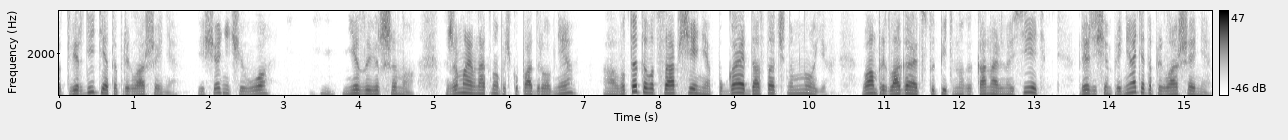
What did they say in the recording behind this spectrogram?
подтвердите это приглашение, еще ничего не завершено. Нажимаем на кнопочку подробнее. А вот это вот сообщение пугает достаточно многих. Вам предлагают вступить в многоканальную сеть. Прежде чем принять это приглашение,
